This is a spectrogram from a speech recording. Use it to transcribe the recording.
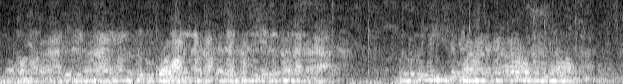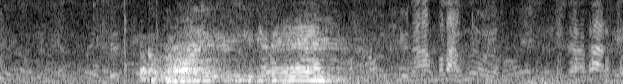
เพราะว่าการเดินทางมันสะดวกกว่านนะครับ แต่ทั้งนี้และทั้งอากาศมันก็มีจังหวะจะเข้าไปนอกร้อยยี่สิบคะแนนชื่อน้ำมาหลังมือหน้าผ้าที่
